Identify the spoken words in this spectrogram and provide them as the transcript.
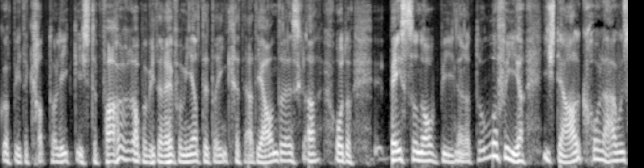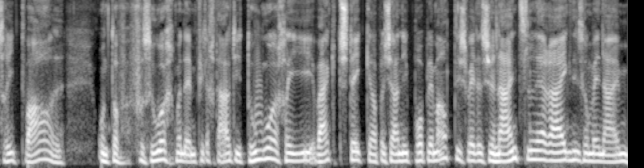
gut, bei den Katholiken ist der Pfarrer, aber bei den Reformierten trinken auch die anderen. Oder besser noch, bei einer Trauerfeier ist der Alkohol auch ein Ritual. Und da versucht man dann vielleicht auch die Trauer ein bisschen wegzustecken, aber es ist auch nicht problematisch, weil es ist ein Einzelereignis und wenn einem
